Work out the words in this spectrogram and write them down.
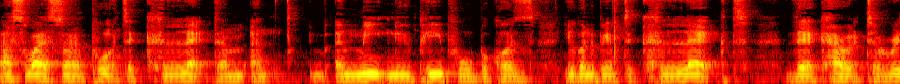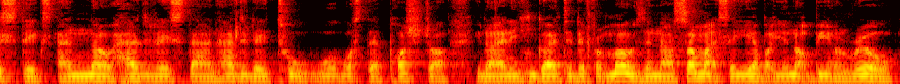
that's why it's so important to collect and, and, and meet new people because you're going to be able to collect their characteristics and know how do they stand, how do they talk, what's their posture, you know, and you can go into different modes. And now some might say, yeah, but you're not being real.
